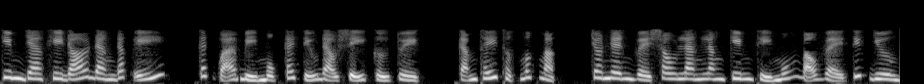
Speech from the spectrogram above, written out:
Kim gia khi đó đang đắc ý, kết quả bị một cái tiểu đạo sĩ cự tuyệt, cảm thấy thật mất mặt, cho nên về sau Lan Lăng Kim thì muốn bảo vệ Tiết Dương,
